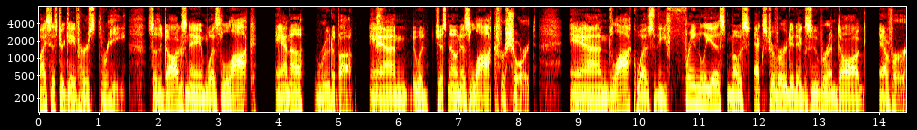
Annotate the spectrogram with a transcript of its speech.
My sister gave hers three. So the dog's name was Locke Anna Rudaba and was just known as Locke for short and Locke was the friendliest, most extroverted, exuberant dog ever.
